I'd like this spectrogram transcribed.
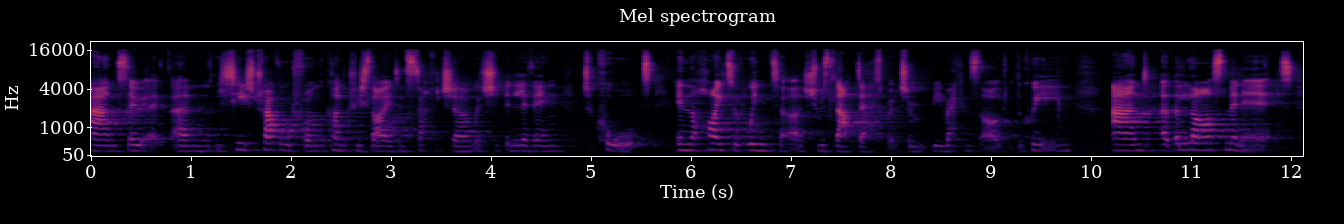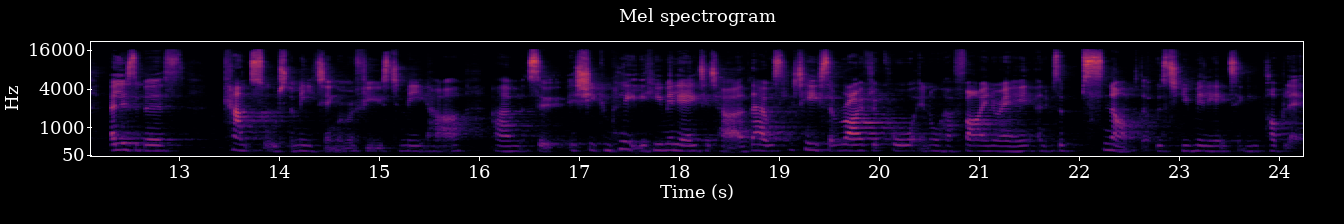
And so um, travelled from the countryside in Staffordshire, where she'd been living, to court in the height of winter. She was that desperate to be reconciled with the Queen. And at the last minute, Elizabeth cancelled the meeting and refused to meet her. Um, so she completely humiliated her. There was Lettice arrived at court in all her finery, and it was a snub that was humiliatingly public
